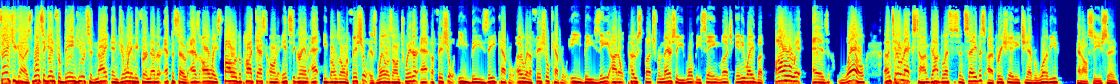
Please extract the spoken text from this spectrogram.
Thank you guys once again for being here tonight and joining me for another episode. As always, follow the podcast on Instagram at eBoneZoneOfficial as well as on Twitter at official EBZ, capital O and official, capital EBZ. I don't post much from there, so you won't be seeing much anyway, but follow it as well. Until next time, God bless us and save us. I appreciate each and every one of you, and I'll see you soon.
